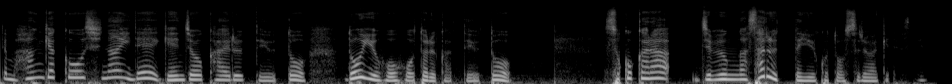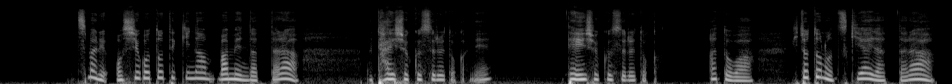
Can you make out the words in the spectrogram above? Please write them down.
でも反逆をしないで現状を変えるっていうとどういう方法を取るかっていうとそこから自分が去るっていうことをするわけですね。つまりお仕事的な場面だったら退職するとかね転職するとかあとは人との付き合いだったら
